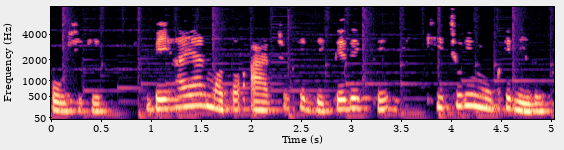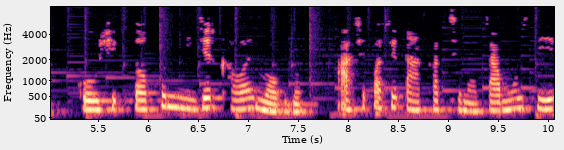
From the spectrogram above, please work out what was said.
কৌশিকের বেহায়ার মতো আর চোখে দেখতে দেখতে খিচুড়ি মুখে নিল। কৌশিক তখন নিজের খাওয়ায় মগ্ন। আশেপাশে তাকাচ্ছে না, চামচ দিয়ে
